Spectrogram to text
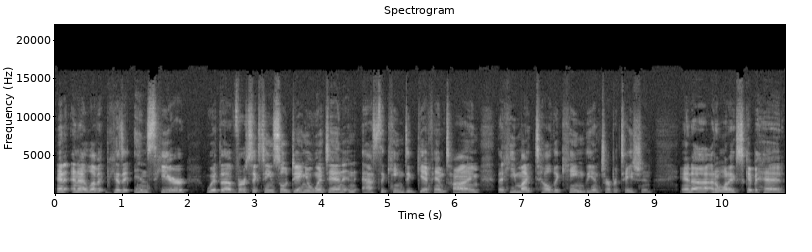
and and I love it because it ends here with uh, verse 16 so daniel went in and asked the king to give him time that he might tell the king the interpretation. And uh, i don't want to skip ahead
